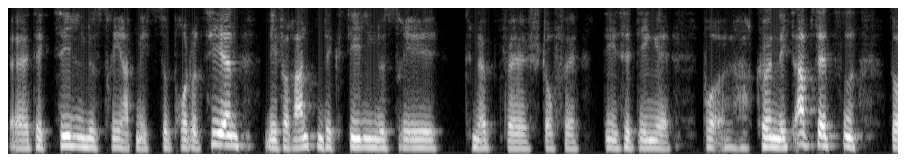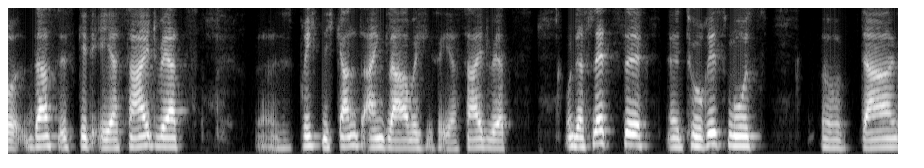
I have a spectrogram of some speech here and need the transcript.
äh, Textilindustrie hat nichts zu produzieren, Lieferanten, Textilindustrie, Knöpfe, Stoffe, diese Dinge können nichts absetzen. So, das ist, geht eher seitwärts. Äh, es bricht nicht ganz ein, glaube ich, ist eher seitwärts. Und das letzte, äh, Tourismus, da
